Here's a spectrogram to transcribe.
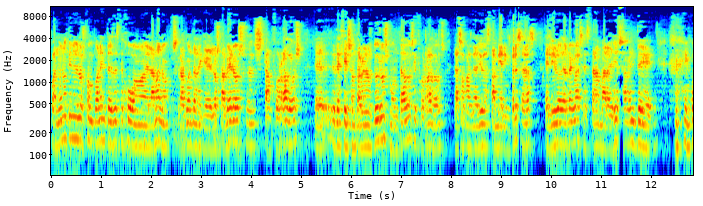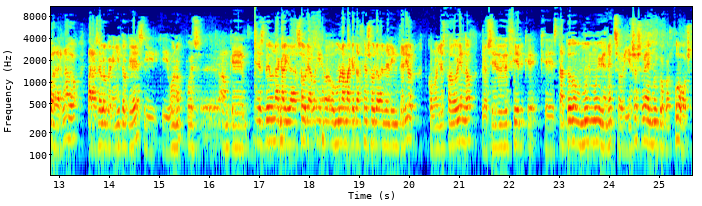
cuando uno tiene los componentes de este juego en la mano, se da cuenta de que los tableros están forrados, eh, es decir, son tableros duros, montados y forrados. Las hojas de ayuda están bien impresas. El libro de reglas está maravillosamente encuadernado para ser lo pequeñito que es. Y, bueno, pues eh, aunque es de una calidad sobria, una maquetación sobria en el interior, como yo he estado viendo, pero sí he de decir que, está todo muy, muy bien hecho. Y eso se ve en muy pocos juegos.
